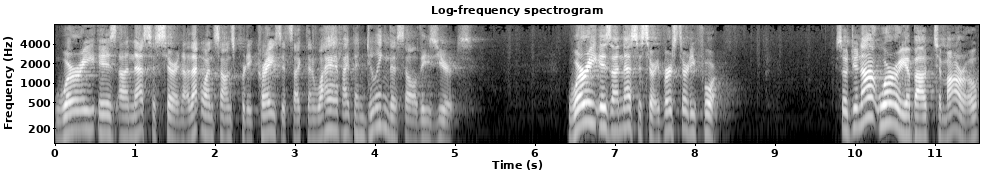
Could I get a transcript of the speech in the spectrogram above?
Worry is unnecessary. Now, that one sounds pretty crazy. It's like, then why have I been doing this all these years? Worry is unnecessary. Verse 34. So do not worry about tomorrow,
